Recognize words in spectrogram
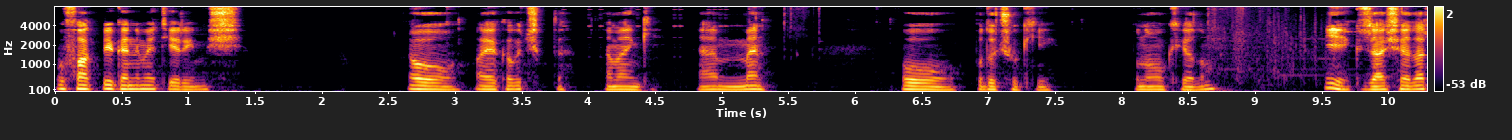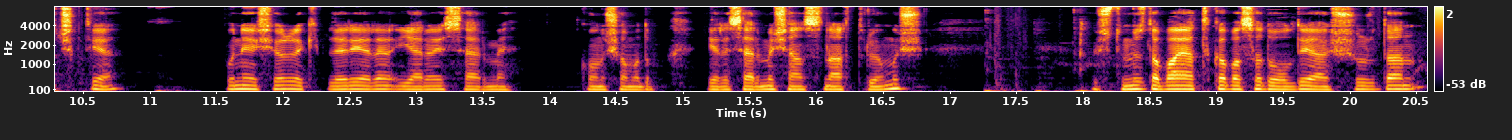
ufak bir ganimet yeriymiş. Oo ayakkabı çıktı. Hemen giy. Hemen. Oo bu da çok iyi. Bunu okuyalım. İyi güzel şeyler çıktı ya. Bu ne işe yarar? Rakipleri yere, yere serme. Konuşamadım. Yere serme şansını arttırıyormuş. Üstümüz de bayağı tıka basa doldu ya. Şuradan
